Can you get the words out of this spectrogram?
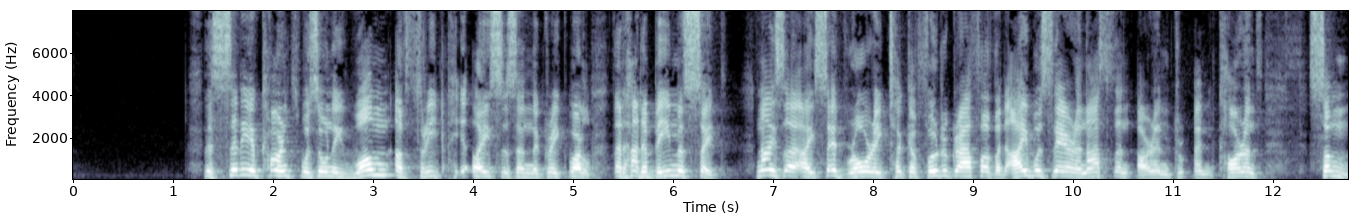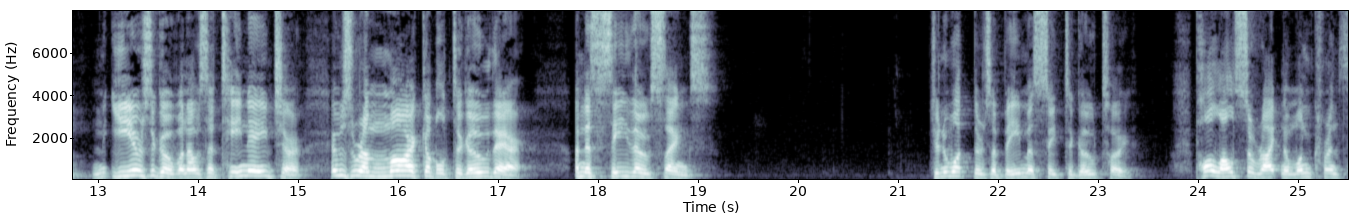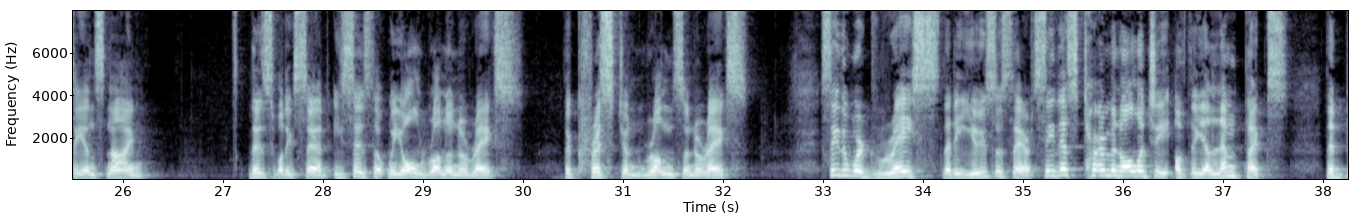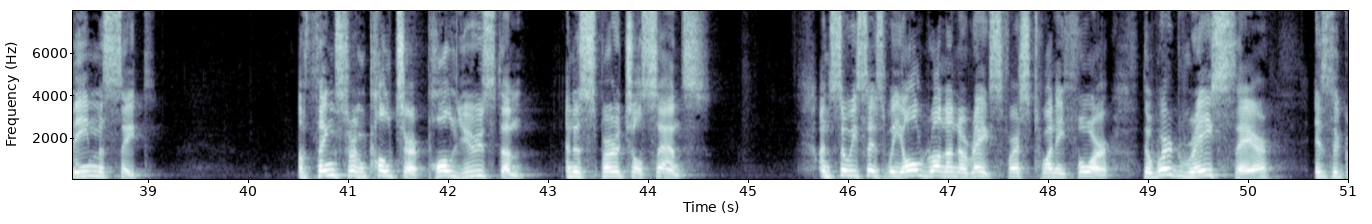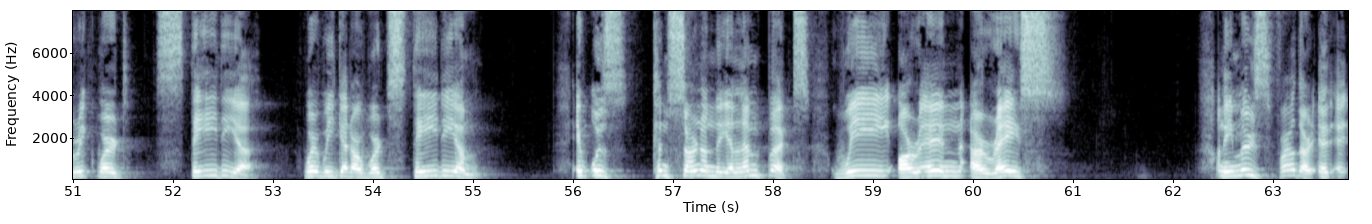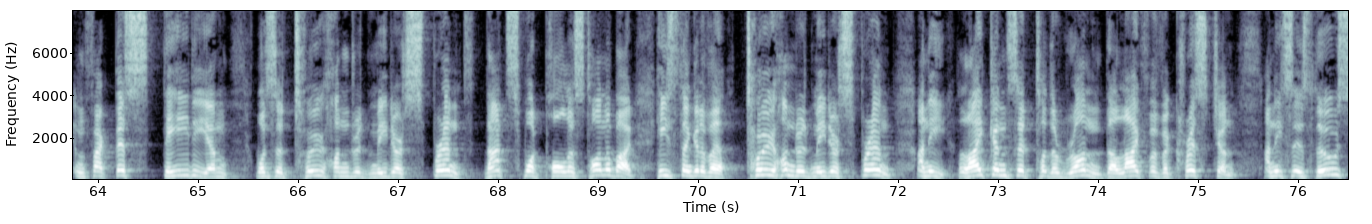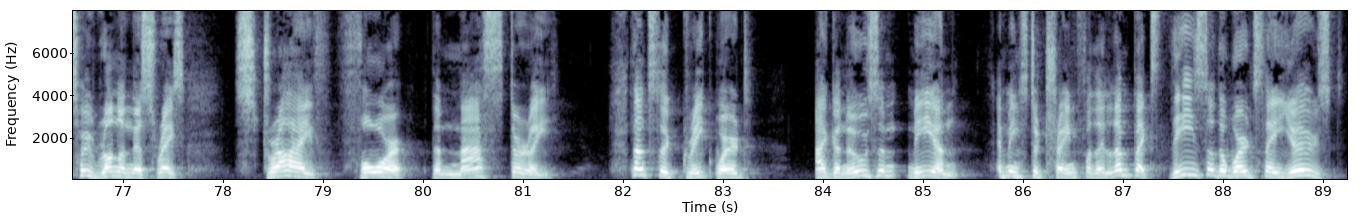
The city of Corinth was only one of three places in the Greek world that had a Bema seat. Now, as I said, Rory took a photograph of it. I was there in Athens or in, in Corinth some years ago when I was a teenager. It was remarkable to go there and to see those things. Do you know what? There's a Bema seat to go to. Paul also writing in 1 Corinthians 9, this is what he said. He says that we all run in a race the Christian runs in a race. See the word race that he uses there. See this terminology of the Olympics, the Bema seat, of things from culture. Paul used them in a spiritual sense. And so he says, We all run in a race, verse 24. The word race there is the Greek word stadia, where we get our word stadium. It was concerning the Olympics. We are in a race. And he moves further. In fact, this stadium was a 200 meter sprint. That's what Paul is talking about. He's thinking of a 200 meter sprint. And he likens it to the run, the life of a Christian. And he says, Those who run in this race strive for the mastery. That's the Greek word agonozomein. It means to train for the Olympics. These are the words they used.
